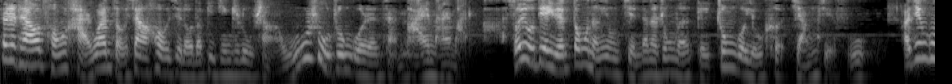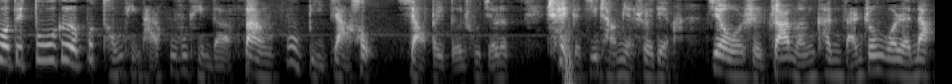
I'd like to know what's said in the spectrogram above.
在这条从海关走向候机楼的必经之路上，无数中国人在买买买。所有店员都能用简单的中文给中国游客讲解服务，而经过对多个不同品牌护肤品的反复比价后，小贝得出结论：这个机场免税店啊，就是专门坑咱中国人的。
